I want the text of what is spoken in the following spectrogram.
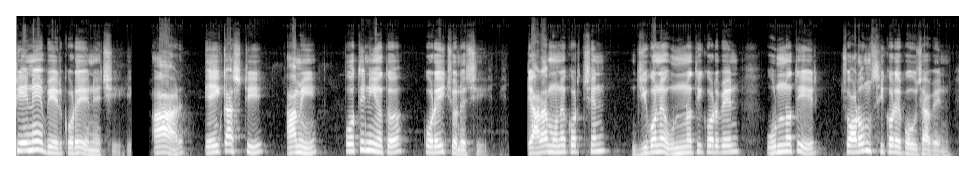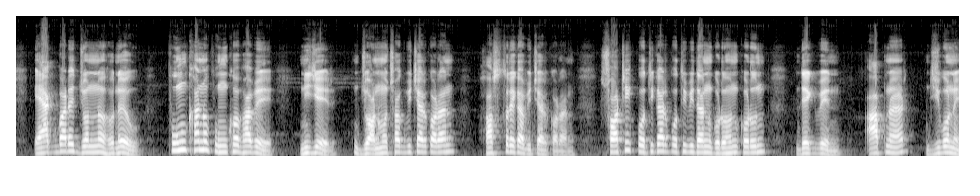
টেনে বের করে এনেছি। আর এই কাজটি আমি প্রতিনিয়ত করেই চলেছি। যারা মনে করছেন জীবনে উন্নতি করবেন, উন্নতির চরম শিখরে পৌঁছাবেন, একবারের জন্য হলেও পুঙ্খানুপুঙ্খভাবে নিজের জন্মছক বিচার করান, হস্তরেখা বিচার করান, সঠিক প্রতিকার প্রতিবিধান গ্রহণ করুন, দেখবেন আপনার জীবনে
